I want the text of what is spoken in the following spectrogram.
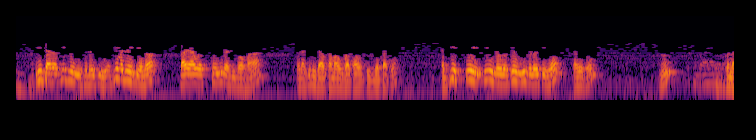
။အပြစ်ရှာတော့အပြစ်တွေ့ပြီဆိုလို့ရှိရင်အပြစ်မတွေ့ရင်တော့တာယာဝယ်ဆင်းပြီးတော့ဒီပေါ်မှာဟိုလားကိဋ္တာကာမဥပါကောကိုပြင်တတ်တယ်။အပြစ်တွေ့ပြီးဆိုတော့တွေ့ပြီဆိုလို့ရှိရင်ဒါဖြစ်တယ်။ဟင်ခုန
